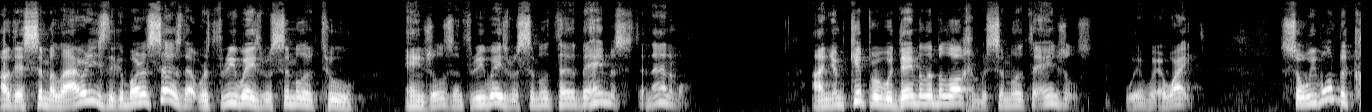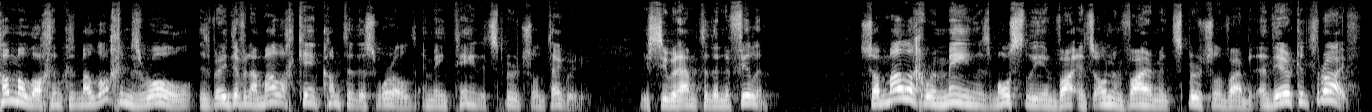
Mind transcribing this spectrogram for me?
Are there similarities? The Gemara says that we're three ways we're similar to angels, and three ways we're similar to the behemoth, an animal. On Yom Kippur, we're Daimel Malachim, we're similar to angels. We're, we're white. So we won't become Malachim because Malachim's role is very different. A Malach can't come to this world and maintain its spiritual integrity. We see what happened to the Nephilim. So a Malach remains mostly in its own environment, spiritual environment, and there can thrive.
